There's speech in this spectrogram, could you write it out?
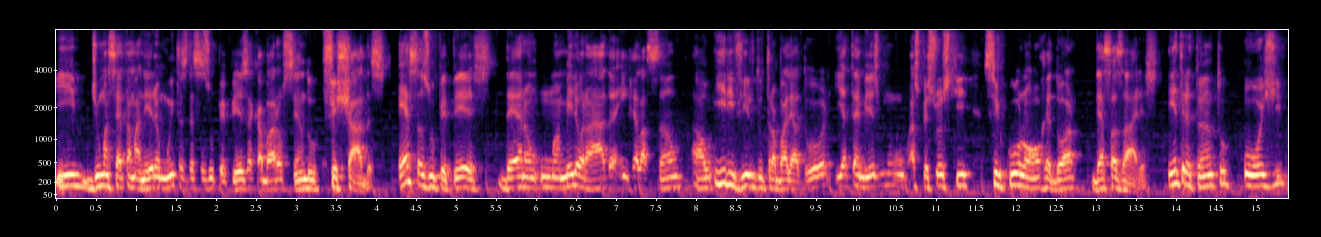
e, de uma certa maneira, muitas dessas UPPs acabaram sendo fechadas. Essas UPPs deram uma melhorada em relação ao ir e vir do trabalhador e até mesmo as pessoas que circulam ao redor dessas áreas. Entretanto, hoje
